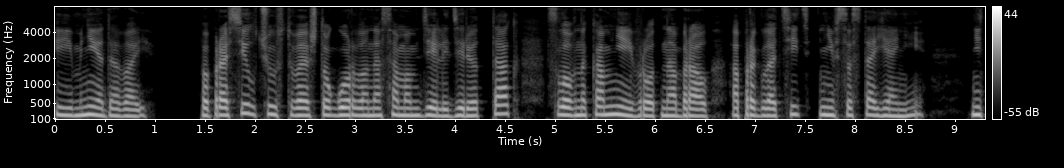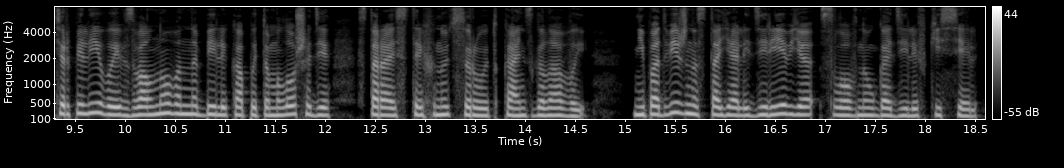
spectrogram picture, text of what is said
«И мне давай», — попросил, чувствуя, что горло на самом деле дерет так, словно камней в рот набрал, а проглотить не в состоянии. Нетерпеливо и взволнованно били копытом лошади, стараясь стряхнуть сырую ткань с головы. Неподвижно стояли деревья, словно угодили в кисель.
